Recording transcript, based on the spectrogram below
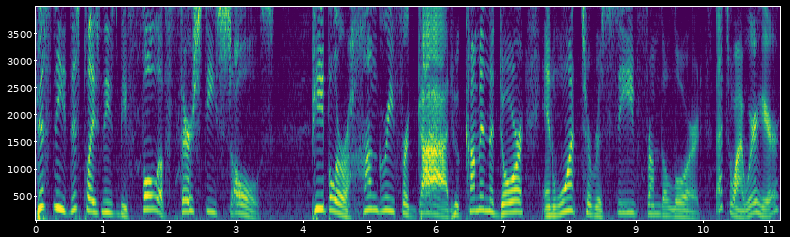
this need this place needs to be full of thirsty souls people are hungry for god who come in the door and want to receive from the lord. That's why we're here.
